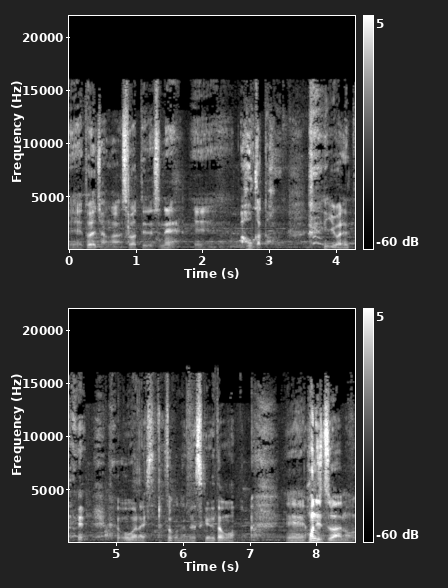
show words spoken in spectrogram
えー、ちゃんが座ってですね、えーアホかと。言われて大笑いしてたとこなんですけれども、えー本日はあの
